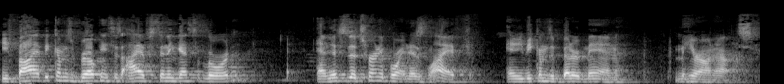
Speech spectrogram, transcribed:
He finally becomes broken. He says, I have sinned against the Lord. And this is a turning point in his life. And he becomes a better man from here on out.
